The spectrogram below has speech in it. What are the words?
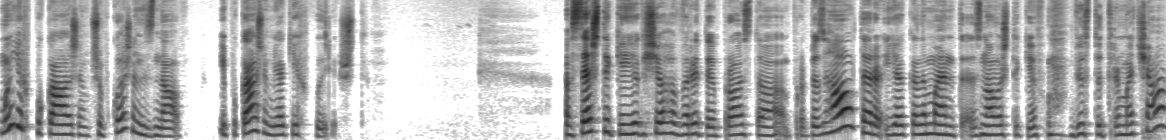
ми їх покажемо, щоб кожен знав, і покажемо, як їх вирішити. Все ж таки, якщо говорити просто про бюстгальтер як елемент знову ж таки бюстотримача,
